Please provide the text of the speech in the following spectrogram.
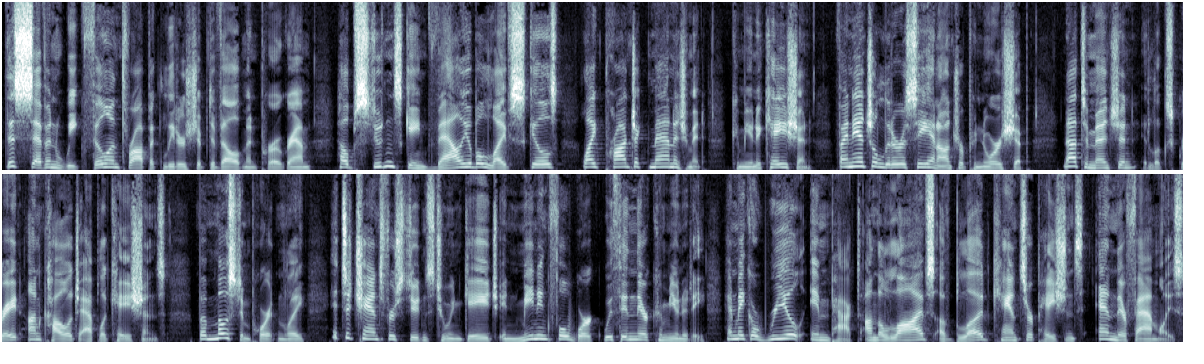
This seven week philanthropic leadership development program helps students gain valuable life skills like project management, communication, financial literacy, and entrepreneurship. Not to mention, it looks great on college applications. but most importantly, it's a chance for students to engage in meaningful work within their community and make a real impact on the lives of blood cancer patients and their families.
